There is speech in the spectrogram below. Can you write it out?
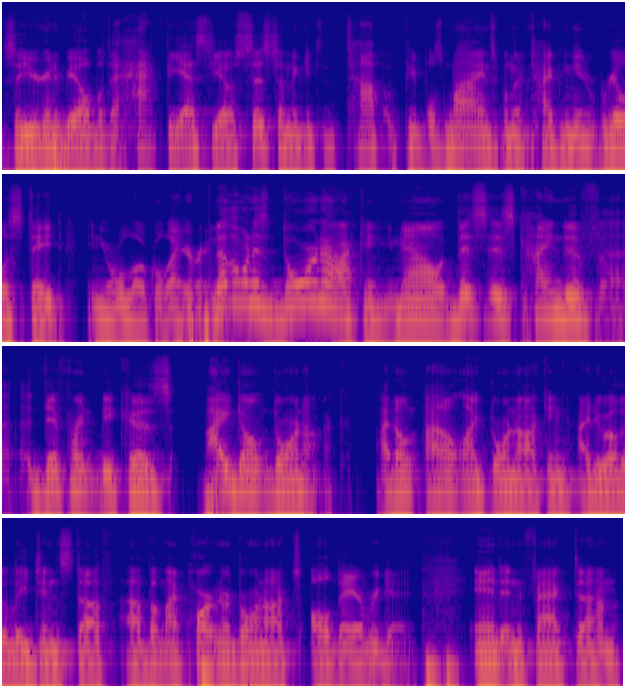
So you're going to be able to hack the SEO system and get to the top of people's minds when they're typing in real estate in your local area. Another one is door knocking. Now, this is kind of uh, different because I don't door knock. I don't I don't like door knocking. I do other lead gen stuff, uh, but my partner door knocks all day, every day. And in fact, um,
